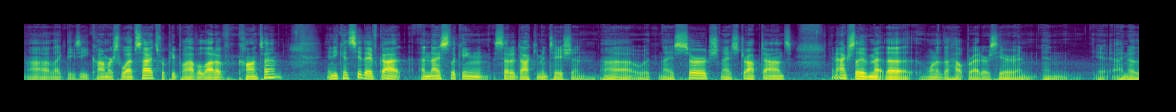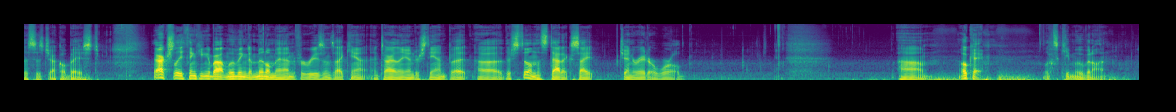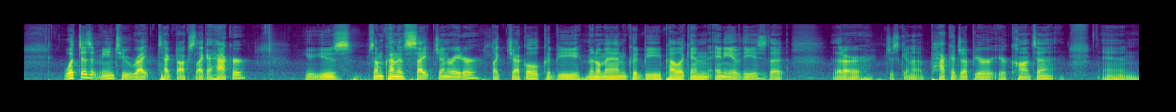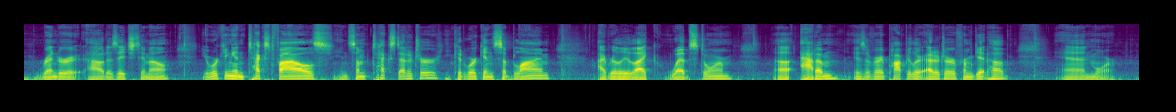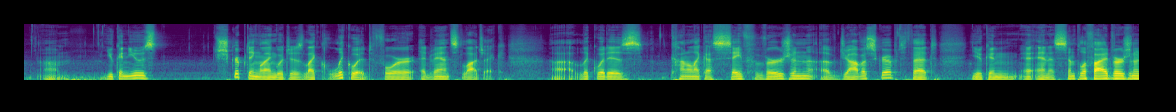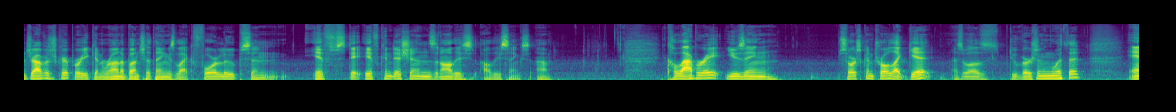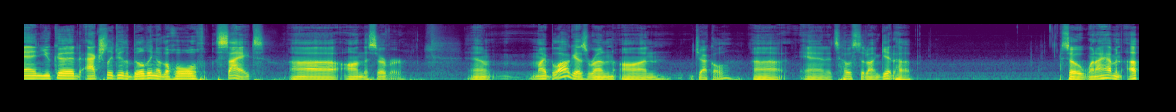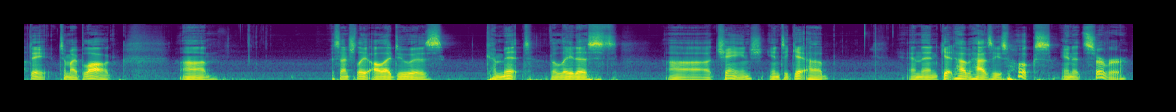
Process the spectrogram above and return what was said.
uh, like these e-commerce websites where people have a lot of content, and you can see they've got a nice looking set of documentation uh, with nice search, nice drop downs. And actually, I've met the one of the help writers here, and, and I know this is Jekyll based. They're actually thinking about moving to Middleman for reasons I can't entirely understand, but uh, they're still in the static site generator world. Um, okay, let's keep moving on. What does it mean to write tech docs like a hacker? You use some kind of site generator, like Jekyll, could be Middleman, could be Pelican, any of these that that are just to package up your, your content and render it out as HTML. You're working in text files in some text editor. You could work in Sublime. I really like WebStorm. Uh, Atom is a very popular editor from GitHub, and more. Um, you can use scripting languages like Liquid for advanced logic. Uh, Liquid is kind of like a safe version of JavaScript that you can and a simplified version of JavaScript where you can run a bunch of things like for loops and if sta- if conditions and all these all these things. Um, collaborate using source control like Git as well as do versioning with it, and you could actually do the building of the whole site uh, on the server. Um, my blog is run on Jekyll uh, and it's hosted on GitHub. So when I have an update to my blog, um, essentially all I do is commit the latest uh, change into GitHub, and then GitHub has these hooks in its server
